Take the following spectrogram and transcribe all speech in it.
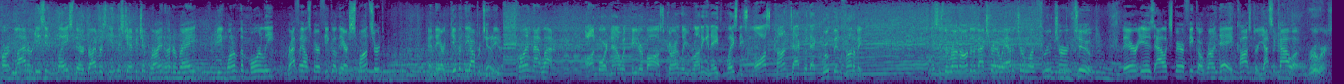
Cart ladder is in place. There are drivers in this championship. Ryan Hunter-Reay being one of them. Morley, Rafael Sperafico. They are sponsored, and they are given the opportunity to climb that ladder. On board now with Peter Boss, currently running in eighth place, and he's lost contact with that group in front of him. This is the run onto the back straightaway out of turn one through turn two. There is Alex Sperafico, Rondet, Koster, Yasukawa, Brewers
